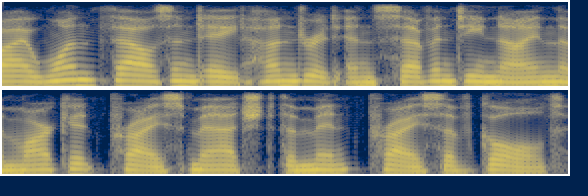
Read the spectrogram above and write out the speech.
By 1879 the market price matched the mint price of gold.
